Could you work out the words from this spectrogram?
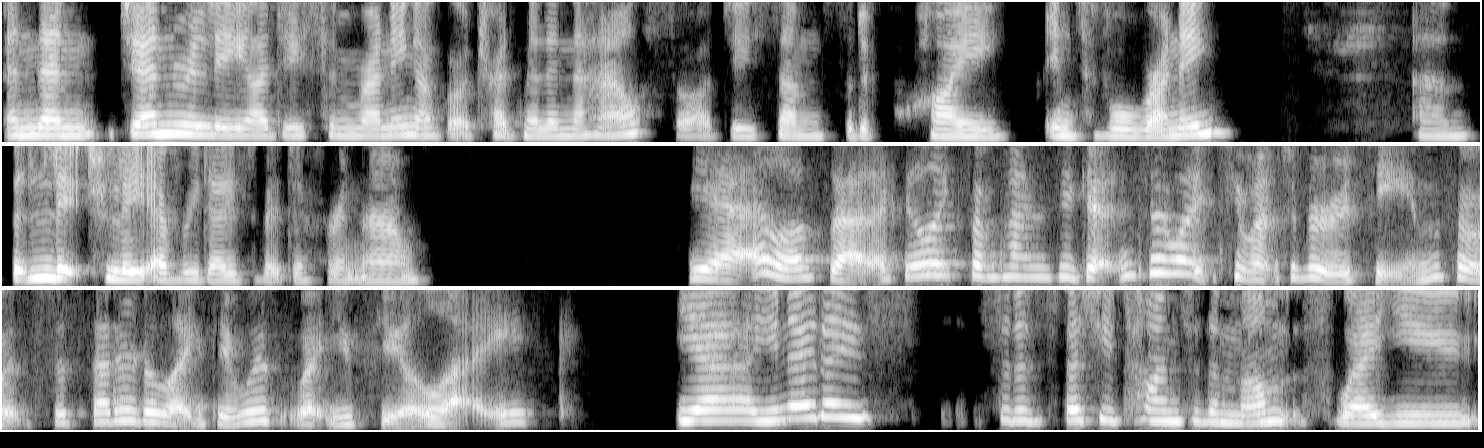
And then generally, I do some running. I've got a treadmill in the house, so I'll do some sort of high interval running. Um, but literally every day is a bit different now. Yeah, I love that. I feel like sometimes you get into like too much of a routine, so it's just better to like do with what you feel like. Yeah, you know those sort of especially times of the month where you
